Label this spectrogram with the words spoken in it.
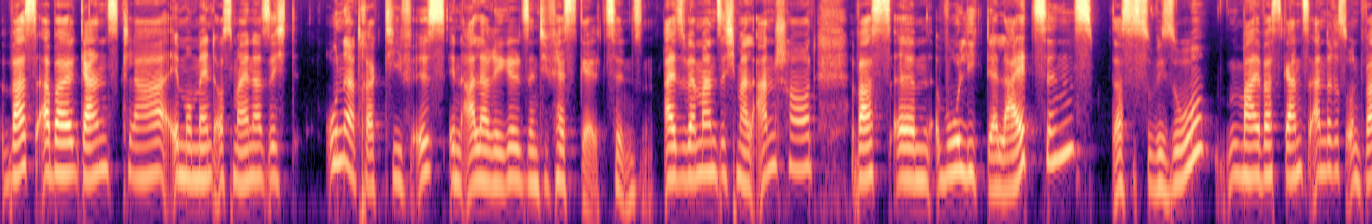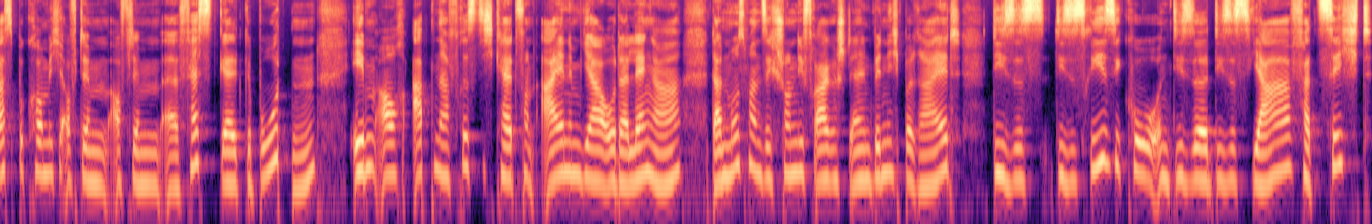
was aber ganz klar im Moment aus meiner Sicht unattraktiv ist, in aller Regel sind die Festgeldzinsen. Also wenn man sich mal anschaut, was, ähm, wo liegt der Leitzins? Das ist sowieso mal was ganz anderes. Und was bekomme ich auf dem, auf dem äh, Festgeld geboten? Eben auch ab einer Fristigkeit von einem Jahr oder länger. Dann muss man sich schon die Frage stellen, bin ich bereit, dieses, dieses Risiko und diese, dieses Jahr Verzicht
